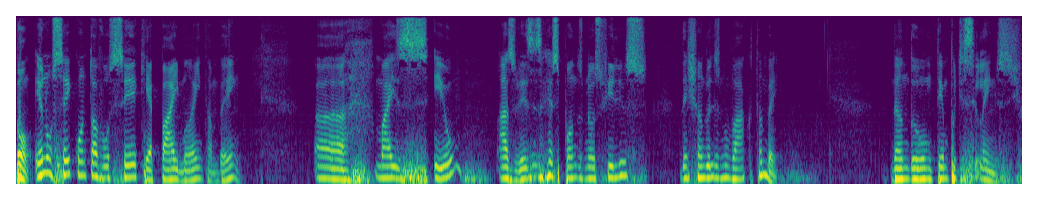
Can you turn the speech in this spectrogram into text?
Bom, eu não sei quanto a você que é pai e mãe também, uh, mas eu, às vezes, respondo os meus filhos deixando eles no vácuo também, dando um tempo de silêncio.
